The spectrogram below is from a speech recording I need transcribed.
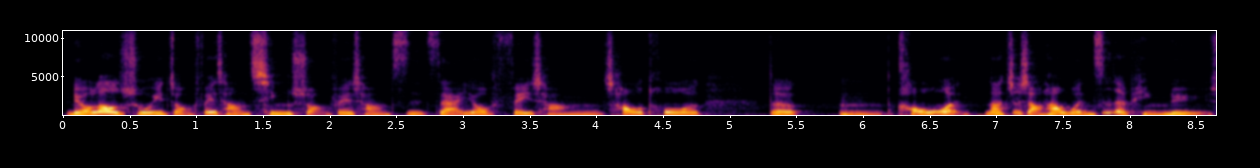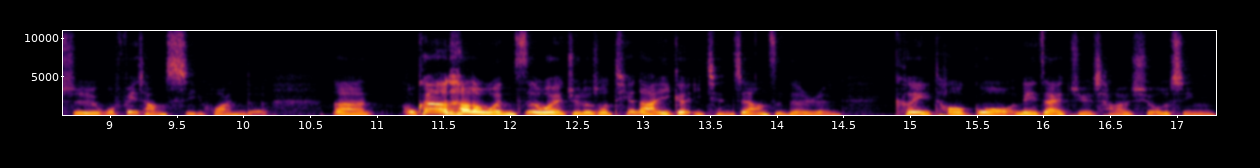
流露出一种非常清爽、非常自在又非常超脱的。嗯，口吻，那至少他文字的频率是我非常喜欢的。那我看到他的文字，我也觉得说，天哪，一个以前这样子的人，可以透过内在觉察的修行，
